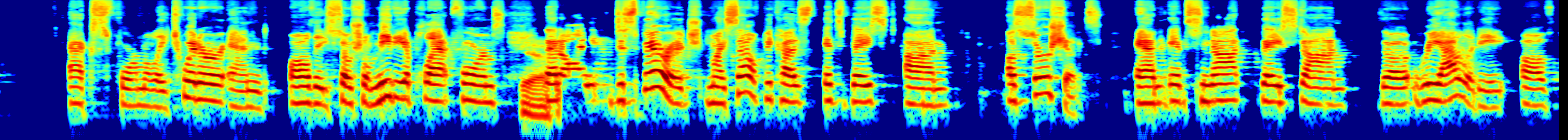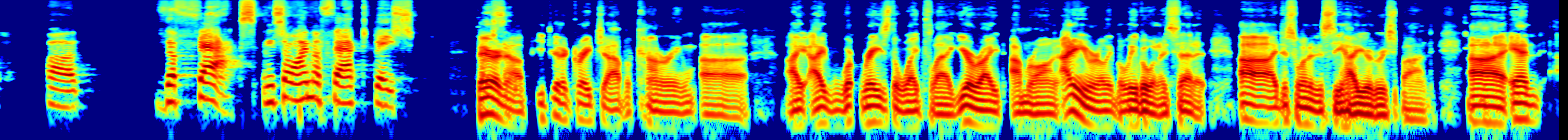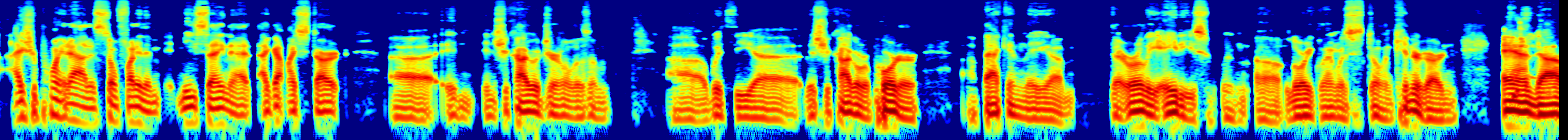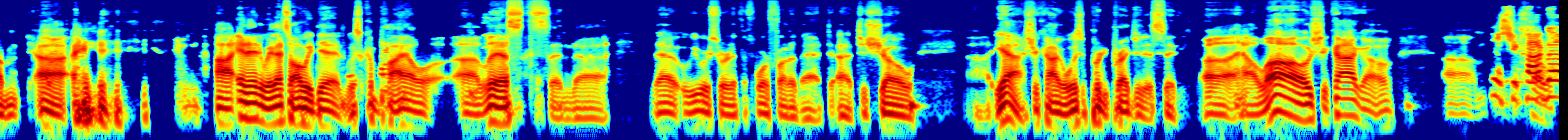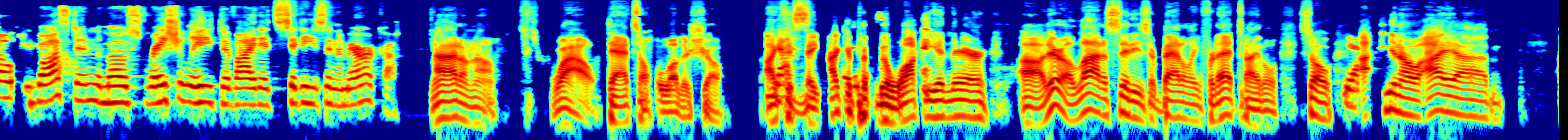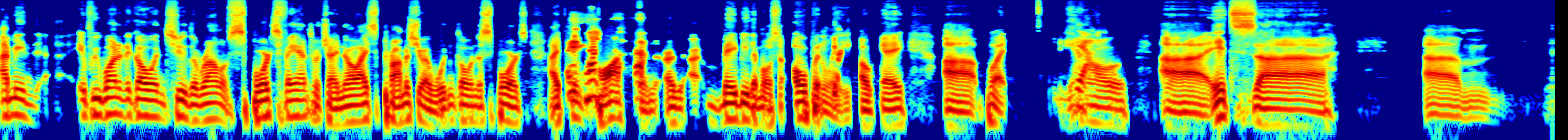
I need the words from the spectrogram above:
X, formerly Twitter, and all these social media platforms Yeah. that I disparage myself because it's based on assertions and it's not based on the reality of uh, the facts. And so I'm a fact based Fair person. enough. You did a great job of countering. Uh, I, I w- raised the white flag. You're right. I'm wrong. I didn't even really believe it when I said it. Uh, I just wanted to see how you would respond. Uh, and I should point out, it's so funny that me saying that I got my start uh, in in Chicago journalism uh, with the uh, the Chicago Reporter uh, back in the um, the early '80s when uh, Laurie Glenn was still in kindergarten, and um, uh, uh, and anyway, that's all we did was compile uh, lists, and uh, that we were sort of at the forefront of that uh, to show, uh, yeah, Chicago was a pretty prejudiced city. Uh, hello, Chicago. Um, Well, Chicago and Boston, the most racially divided cities in America. I don't know. Wow, that's a whole other show. I Yes, could make I could put. Milwaukee in there. Uh, there are a lot of cities that are battling for that title. So Yeah. I, you know, I um, I mean, if we wanted to go into the realm of sports fans, which I know I promise you I wouldn't go into sports, I think Boston are, are maybe the most openly okay. Uh, but you Yeah. know, uh, it's uh, um,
